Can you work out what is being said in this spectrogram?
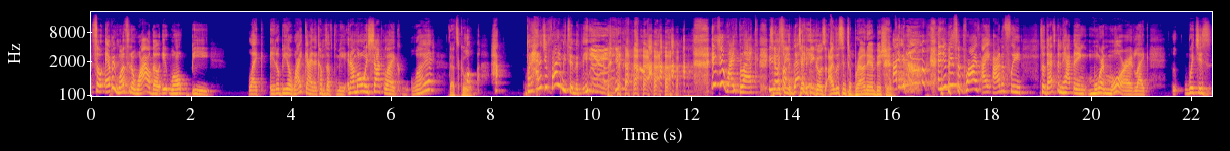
so every once in a while, though, it won't be like it'll be a white guy that comes up to me. And I'm always shocked, like, what? That's cool. How, but how did you find me, Timothy? Is your wife black? You know, so that- Timothy goes, I listen to Brown Ambition. I know. And you'd be surprised. I honestly, so that's been happening more and more, like, which is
